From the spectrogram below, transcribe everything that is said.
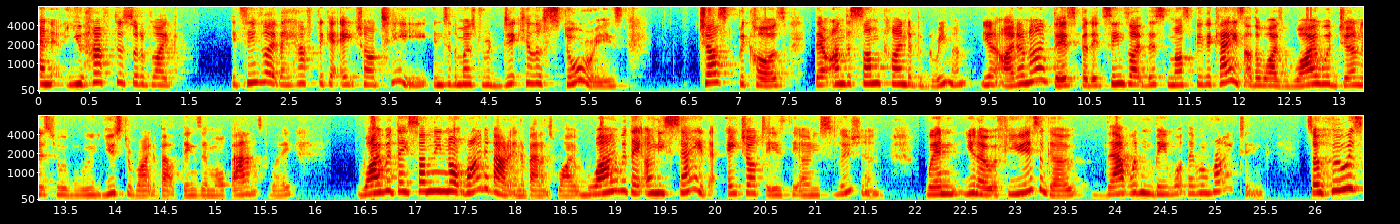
And you have to sort of like, it seems like they have to get HRT into the most ridiculous stories just because they're under some kind of agreement. You know, I don't know this, but it seems like this must be the case. Otherwise, why would journalists who used to write about things in a more balanced way, why would they suddenly not write about it in a balanced way? Why would they only say that HRT is the only solution? When, you know, a few years ago, that wouldn't be what they were writing. So who is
